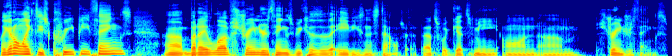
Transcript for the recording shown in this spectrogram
Like I don't like these creepy things, uh, but I love Stranger Things because of the '80s nostalgia. That's what gets me on um, Stranger Things.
